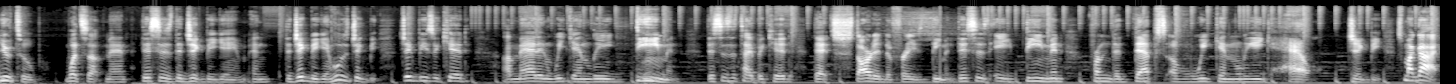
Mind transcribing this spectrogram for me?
YouTube, what's up, man? This is the Jigby game. And the Jigby game, who's Jigby? Jigby's a kid, a Madden Weekend League demon. This is the type of kid that started the phrase demon. This is a demon from the depths of Weekend League hell. Jigby. It's my guy.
